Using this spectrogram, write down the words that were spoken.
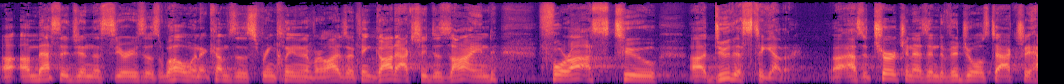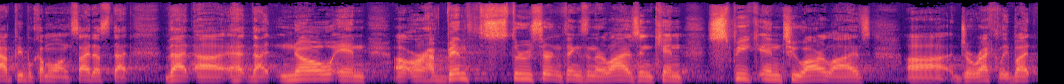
a message in this series as well when it comes to the spring cleaning of our lives. I think God actually designed for us to uh, do this together. Uh, as a church and as individuals to actually have people come alongside us that that uh, that know and uh, or have been through certain things in their lives and can speak into our lives uh, directly. But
